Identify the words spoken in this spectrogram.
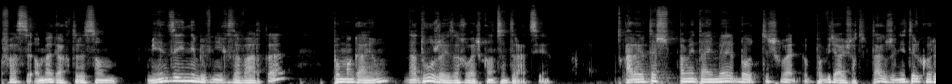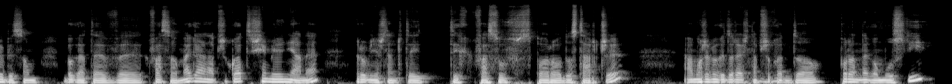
kwasy omega, które są między innymi w nich zawarte, pomagają na dłużej zachować koncentrację. Ale też pamiętajmy, bo też chyba powiedziałeś o tym, tak, że nie tylko ryby są bogate w kwasy omega, ale na przykład siemielniane również nam tutaj tych kwasów sporo dostarczy, a możemy go dodać na przykład do porannego musli,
